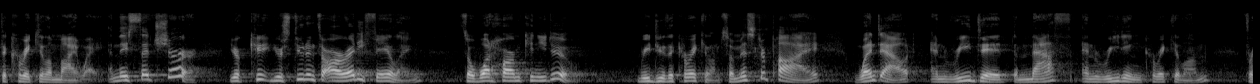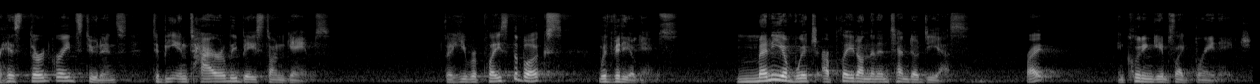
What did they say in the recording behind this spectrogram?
the curriculum my way. And they said, sure, your, your students are already failing, so what harm can you do? Redo the curriculum. So Mr. Pai went out and redid the math and reading curriculum for his third grade students to be entirely based on games. So he replaced the books with video games many of which are played on the Nintendo DS, right? Including games like Brain Age.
